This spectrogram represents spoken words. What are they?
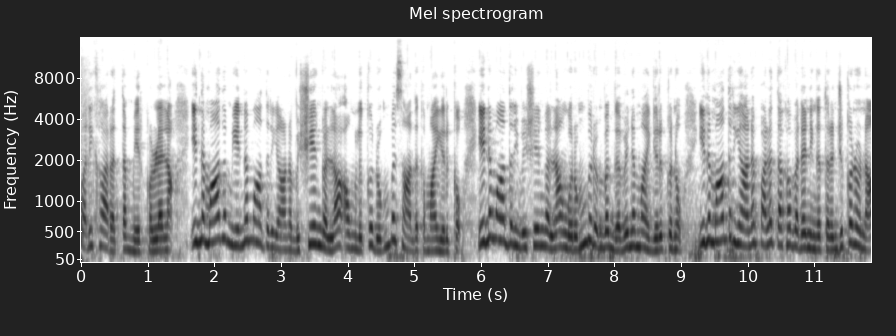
பரிகாரத்தை மேற்கொள்ளலாம்? இந்த மாதம் என்ன மாதிரியான விஷயங்கள்லாம் அவங்களுக்கு ரொம்ப சாதகமாக இருக்கும்? என்ன மாதிரி விஷயங்கள்லாம் அவங்க ரொம்ப ரொம்ப கவனமாக இருக்கணும்? இது மாதிரியான பல தகவலை நீங்கள் தெரிஞ்சுக்கணுன்னா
